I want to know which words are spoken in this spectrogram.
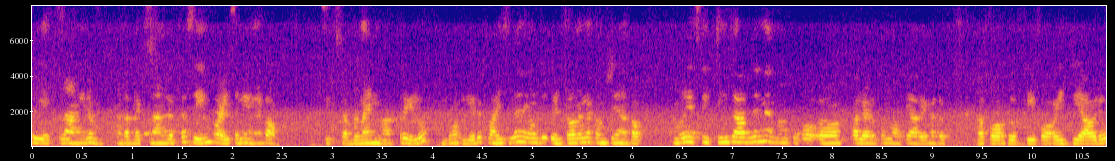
അപ്പോൾ എക്സ് ആണെങ്കിലും ഡബിൾ എക്സിലാണെങ്കിലും ഒക്കെ സെയിം പ്രൈസ് തന്നെയാണ് കേട്ടോ. സിക്സ് ഡബിൾ നയൻ മാത്രമേ ഉള്ളൂ. അപ്പോൾ ഈ ഒരു പ്രൈസിൽ നിങ്ങൾക്ക് കിട്ടുമെന്ന് സംശയം കേട്ടോ. നമ്മൾ ഈ സ്റ്റിച്ചിങ് ചാർജിന് നമുക്കിപ്പോൾ പലയിടത്തും നോക്കി അറിയാൻ പറ്റും. ഫോർ ഫിഫ്റ്റി ഫോർ എയ്റ്റി ആ ഒരു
